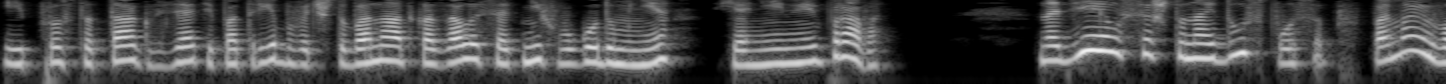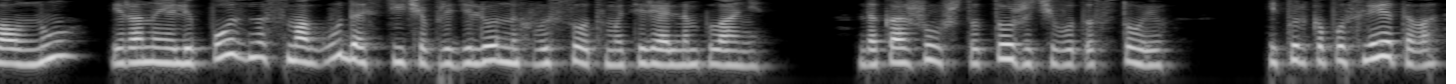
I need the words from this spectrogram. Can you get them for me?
И просто так взять и потребовать, чтобы она отказалась от них в угоду мне, я не имею права. Надеялся, что найду способ, поймаю волну и рано или поздно смогу достичь определенных высот в материальном плане. Докажу, что тоже чего-то стою. И только после этого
